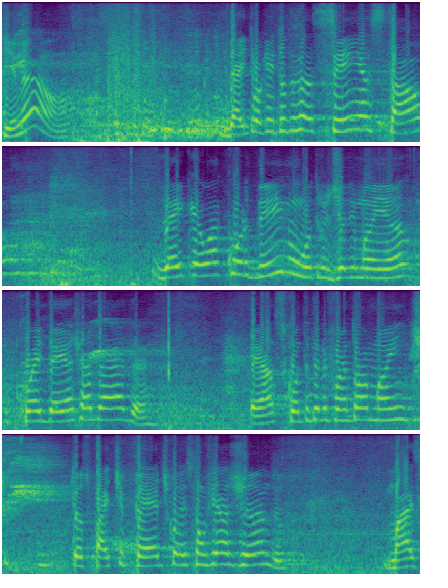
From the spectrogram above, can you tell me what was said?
que não. Daí troquei todas as senhas tal. Daí eu acordei num outro dia de manhã com a ideia já dada. É as contas de telefone da tua mãe, teus pais te pedem quando eles estão viajando. Mas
